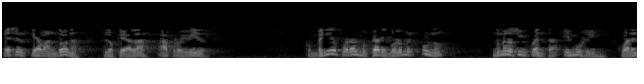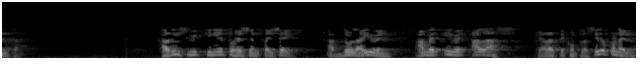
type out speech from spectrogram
es el que abandona lo que Alá ha prohibido. Convenido por Al-Bukhari, volumen 1, número 50 y Muslim 40. Hadís 1566. Abdullah ibn Amr ibn Alas, que Alá esté complacido con él,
